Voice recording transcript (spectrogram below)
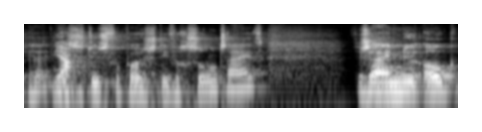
hè, Ja. Instituut voor Positieve Gezondheid. We zijn nu ook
